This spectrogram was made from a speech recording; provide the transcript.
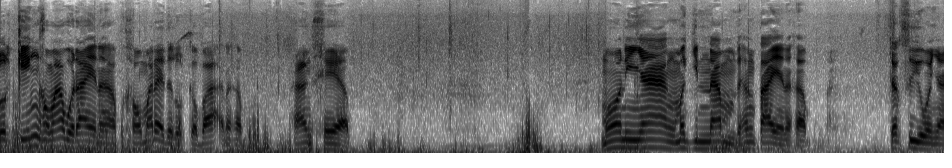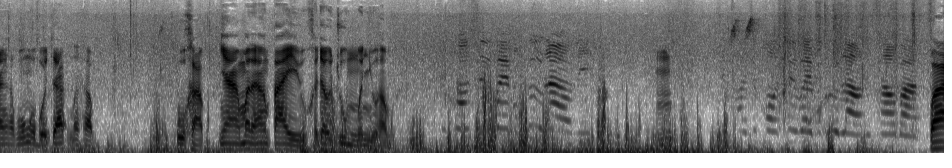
รถเก๋งเขามาบ่ได้นะครับ เขามาได้แต่รถกระบะนะครับ ทางแคบหมอนี่ย่างมากินน้ำแต่ข้างใต้นะครับจักซื้อว่าหยังครับผมกับโบจักนะครับผู้ขับยางมาทางใต้อยู่เขาเจ้าจุ่มกันอยู่ครับเขาซื้อใบมะอื้อลาวนี่อืมเขาจะพอซื้อใบมะอื้อลาวนี่ชาวบ้านป้า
